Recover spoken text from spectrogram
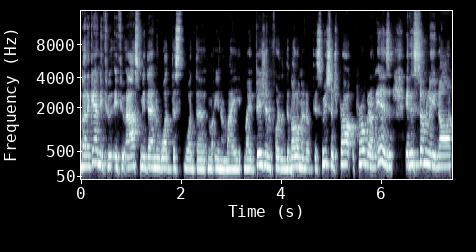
but again, if you if you ask me then what this what the you know my my vision for the development of this research pro- program is, it is certainly not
